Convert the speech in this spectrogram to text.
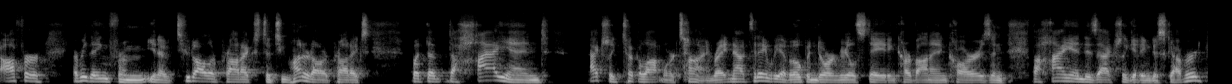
Offer everything from you know two dollar products to two hundred dollar products, but the the high end actually took a lot more time. Right now, today we have Opendoor in real estate and Carvana and cars, and the high end is actually getting discovered.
